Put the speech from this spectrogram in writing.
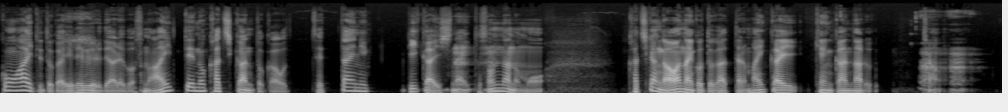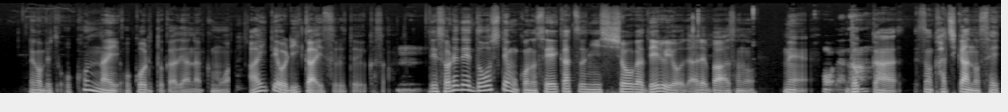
婚相手とかいうレベルであればその相手の価値観とかを絶対に理解しないうんとそんなのもう価値観が合わないことがあったら毎回喧嘩になるうんじゃんだから別に怒んない怒るとかではなくもう相手を理解するというかさうん。でそれでどうしてもこの生活に支障が出るようであればそのね。どっかその価値観の折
